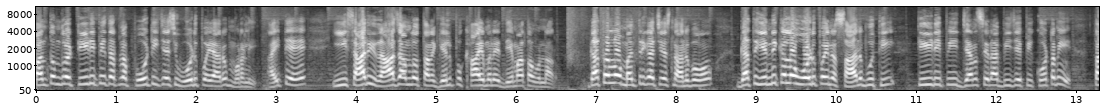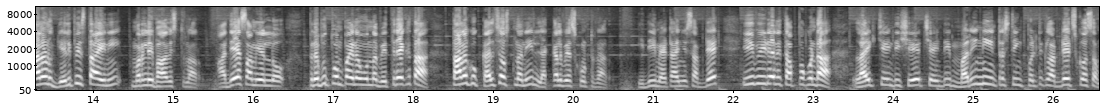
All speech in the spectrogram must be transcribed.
పంతొమ్మిదిలో టీడీపీ తరపున పోటీ చేసి ఓడిపోయారు మురళి. అయితే ఈసారి రాజాంలో తన గెలుపు ఖాయమనే ధీమాతో ఉన్నారు. గతంలో మంత్రిగా చేసిన అనుభవం గత ఎన్నికల్లో ఓడిపోయిన సానుభూతి టీడీపీ జనసేన బీజేపీ కూటమి తనను గెలిపిస్తాయని మురళి భావిస్తున్నారు. అదే సమయంలో ప్రభుత్వం పైన ఉన్న వ్యతిరేకత తనకు కలిసి వస్తుందని లెక్కలు వేసుకుంటున్నారు. ఇది మెటా న్యూస్ అప్డేట్. ఈ వీడియోని తప్పకుండా లైక్ చేయండి షేర్ చేయండి. మరిన్ని ఇంట్రెస్టింగ్ పొలిటికల్ అప్డేట్స్ కోసం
